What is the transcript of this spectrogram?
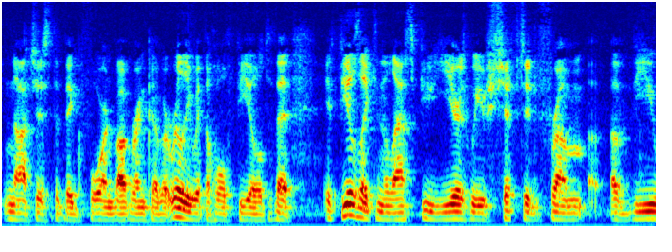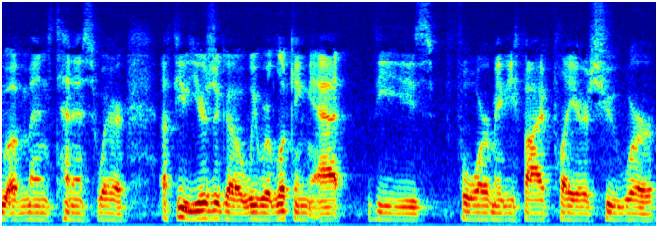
not just the big four and Wawrinka, but really with the whole field. That it feels like in the last few years we've shifted from a view of men's tennis where a few years ago we were looking at these four, maybe five players who were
